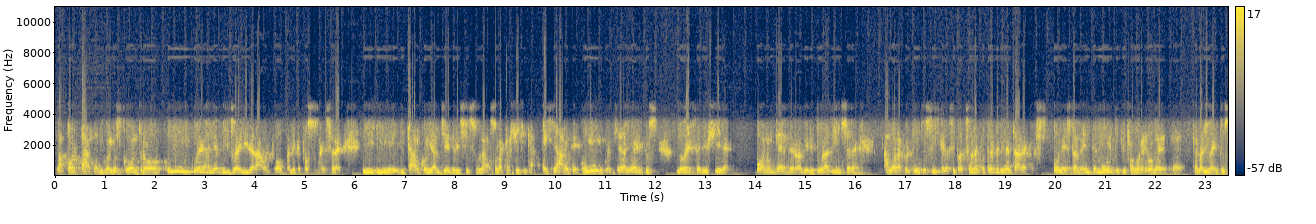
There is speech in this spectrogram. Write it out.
la, portata di quello scontro comunque a mio avviso eliderà un po' quelli che possono essere i, i, i calcoli algebrici sulla, sulla classifica. È chiaro che comunque se la Juventus dovesse riuscire o a non perdere o addirittura a vincere, allora a quel punto sì che la situazione potrebbe diventare onestamente molto più favorevole eh, per la Juventus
